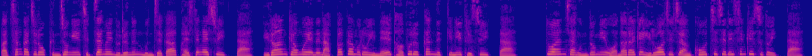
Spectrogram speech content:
마찬가지로 근종이 직장을 누르는 문제가 발생할 수 있다. 이러한 경우에는 압박감으로 인해 더부룩한 느낌이 들 수 있다. 또한 장 운동이 원활하게 이루어지지 않고 치질이 생길 수도 있다.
